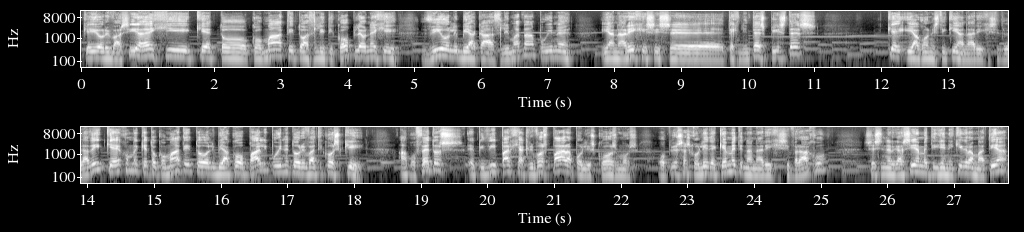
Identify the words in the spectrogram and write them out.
και η ορειβασία έχει και το κομμάτι το αθλητικό, πλέον έχει δύο Ολυμπιακά αθλήματα που είναι η αναρρίχηση σε τεχνητές πίστες και η αγωνιστική αναρρίχηση δηλαδή και έχουμε και το κομμάτι το Ολυμπιακό πάλι που είναι το ορειβατικό σκι. Από φέτος επειδή υπάρχει ακριβώς πάρα πολλοί κόσμος ο οποίος ασχολείται και με την αναρρίχηση βράχου σε συνεργασία με τη Γενική Γραμματεία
